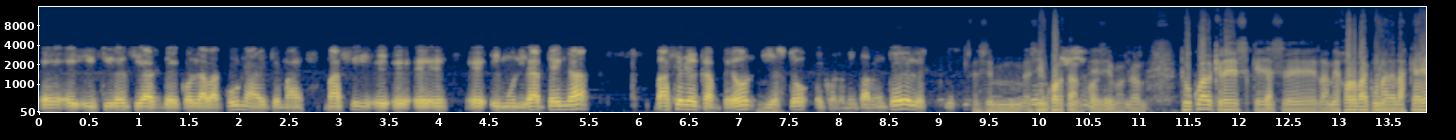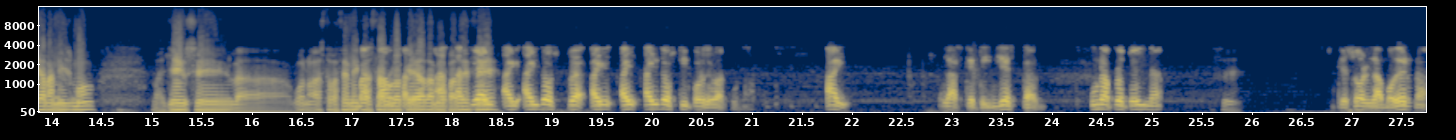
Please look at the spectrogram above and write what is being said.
eh, eh, incidencias dé con la vacuna, el que más, más eh, inmunidad tenga, va a ser el campeón. Y esto económicamente es, es, importantísimo. ¿Tú cuál crees que es la mejor vacuna de las que hay ahora mismo? La Jensen, la bueno, AstraZeneca está bloqueada, me parece. Hay, hay, dos, hay, hay, dos tipos de vacunas. Hay las que te inyectan una proteína, que son la Moderna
